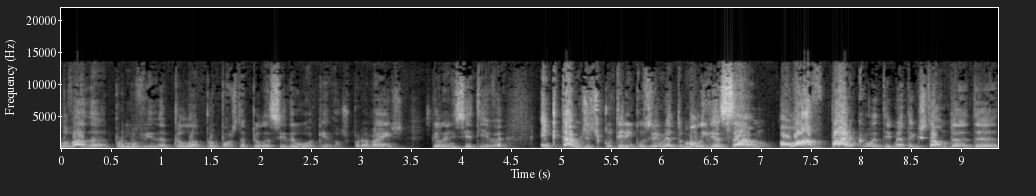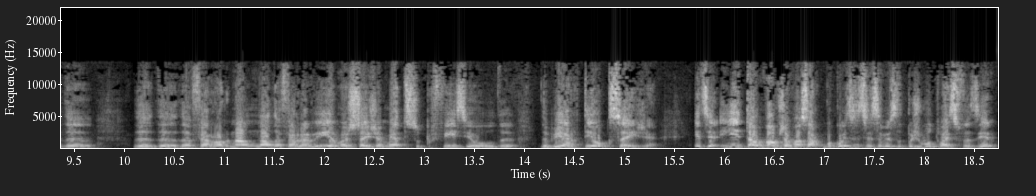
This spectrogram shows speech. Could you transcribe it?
levada, promovida pela proposta pela CDU, a quem dou os parabéns pela iniciativa, em que estamos a discutir, inclusive, uma ligação ao AVE Parque relativamente à questão de de, de, da ferro, não, não, da ferrovia, mas seja metro de superfície ou de, de BRT ou o que seja. Quer dizer, e então vamos avançar com uma coisa sem saber se depois o outro vai se fazer?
